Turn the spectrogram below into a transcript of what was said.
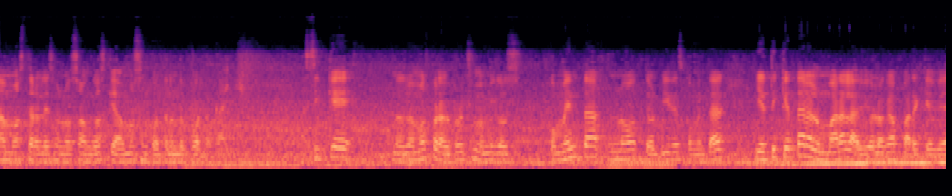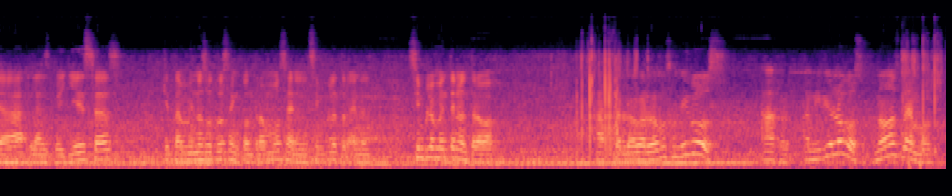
a mostrarles unos hongos que vamos encontrando por la calle. Así que nos vemos para el próximo, amigos. Comenta, no te olvides comentar y etiqueta a Lumara, la bióloga, para que vea las bellezas que también nosotros encontramos en el simple en simplemente en el trabajo. Hasta luego, nos vemos amigos. A, a mi biólogos, nos vemos.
